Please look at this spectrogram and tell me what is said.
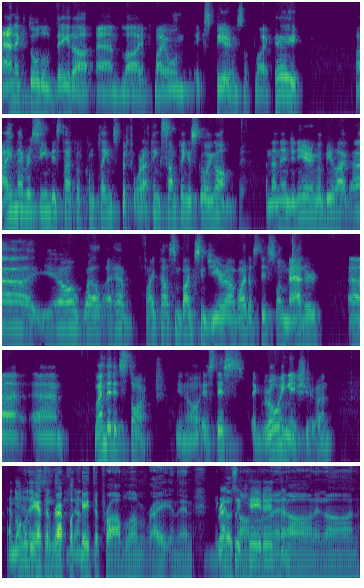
anecdotal data and like my own experience of like, hey, I've never seen this type of complaints before. I think something is going on. Yeah. And then engineering would be like, ah, you know, well, I have 5,000 bugs in Jira. Why does this one matter? Uh, um, when did it start? You know, is this a growing issue? And and all and of they have to replicate the problem, right? And then it replicate goes on it and, and on and on.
